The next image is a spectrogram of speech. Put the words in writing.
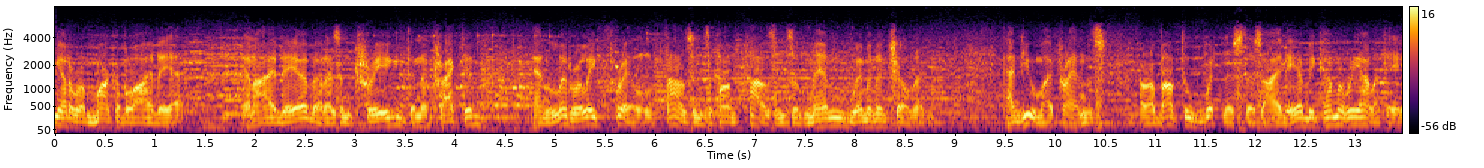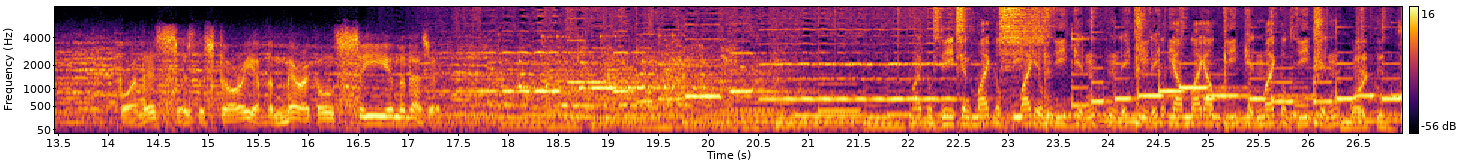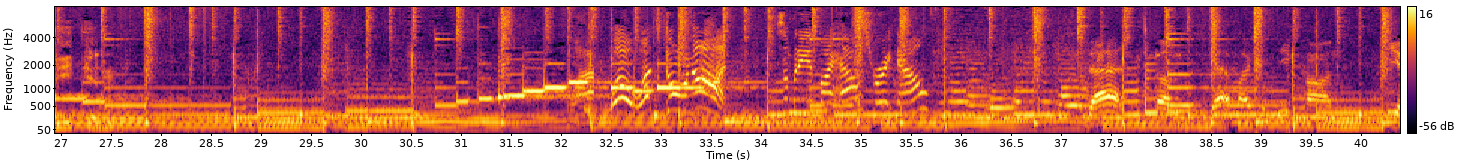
looking at a remarkable idea. An idea that has intrigued and attracted and literally thrilled thousands upon thousands of men, women, and children. And you, my friends, are about to witness this idea become a reality. For this is the story of the miracle sea in the desert. Michael Deacon, Michael Michael Deacon, Nicky, yeah, Michael Deacon, Michael Deacon, Michael Deacon. Michael Deacon, he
